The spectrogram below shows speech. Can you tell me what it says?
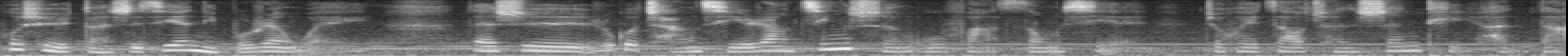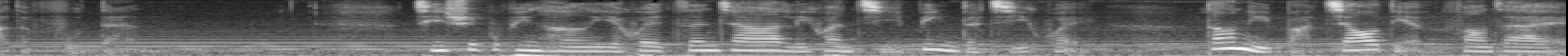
或许短时间你不认为，但是如果长期让精神无法松懈，就会造成身体很大的负担。情绪不平衡也会增加罹患疾病的机会。当你把焦点放在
